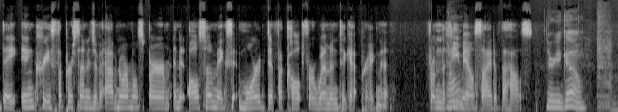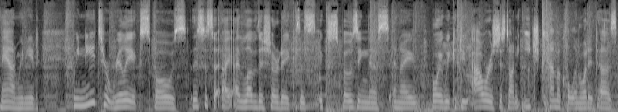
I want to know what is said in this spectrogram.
they increase the percentage of abnormal sperm and it also makes it more difficult for women to get pregnant from the female side of the house There you go. Man, we need we need to really expose. This is I, I love this show today because it's exposing this, and I boy, we could do hours just on each chemical and what it does.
